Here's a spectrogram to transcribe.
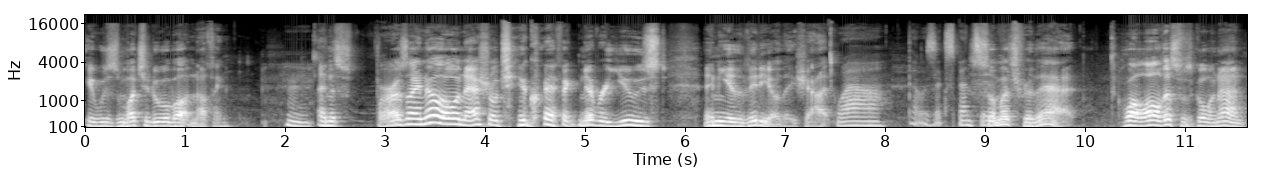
it was much ado about nothing. Hmm. And as far as I know, National Geographic never used any of the video they shot. Wow, that was expensive. So much for that. While all this was going on,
